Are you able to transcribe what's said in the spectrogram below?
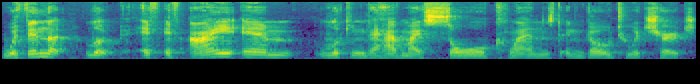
within the look, if if I am looking to have my soul cleansed and go to a church,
